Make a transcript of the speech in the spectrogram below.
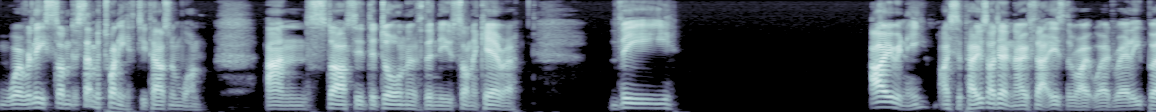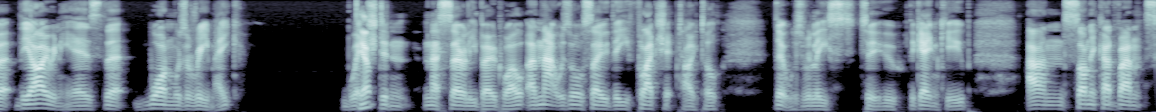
were released on December 20th, 2001, and started the dawn of the new Sonic era. The irony, I suppose, I don't know if that is the right word really, but the irony is that one was a remake, which Yep. didn't necessarily bode well, and that was also the flagship title that was released to the GameCube. And Sonic Advance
